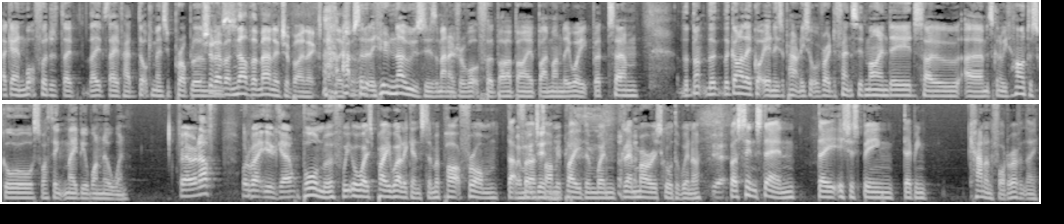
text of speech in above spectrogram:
again, Watford they've they've, they've had documented problems. Should have another manager by next Monday. shouldn't they? Absolutely. Who knows who's the manager of Watford by by, by Monday week? But um, the, the the guy they've got in is apparently sort of very defensive minded, so um, it's going to be hard to score. So I think maybe a one 0 win. Fair enough. What about you, Gail? Bournemouth, we always play well against them, apart from that When we first time we played them when Glenn Murray scored the winner. Yeah. But since then, they it's just been they've been cannon fodder, haven't they?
